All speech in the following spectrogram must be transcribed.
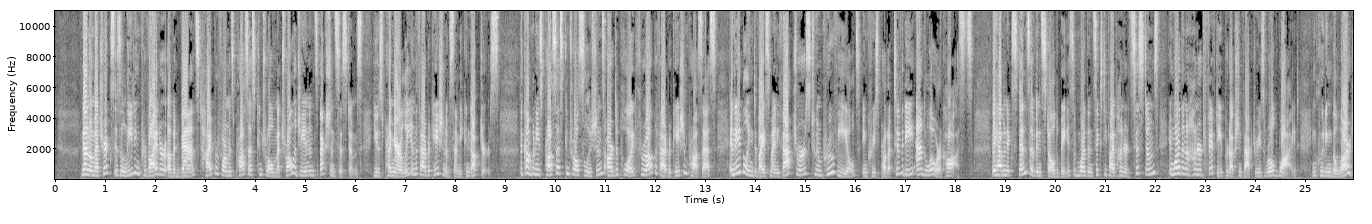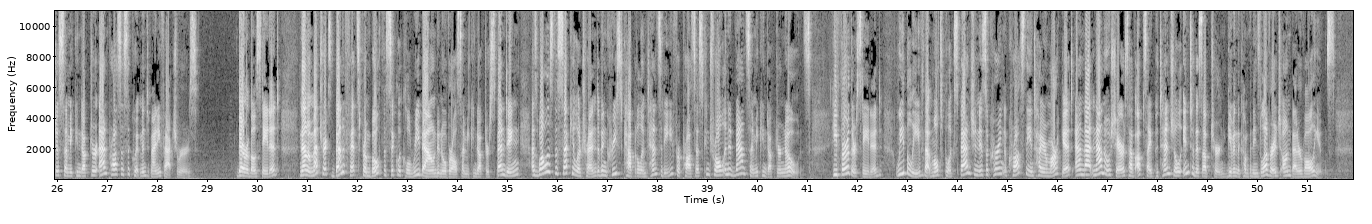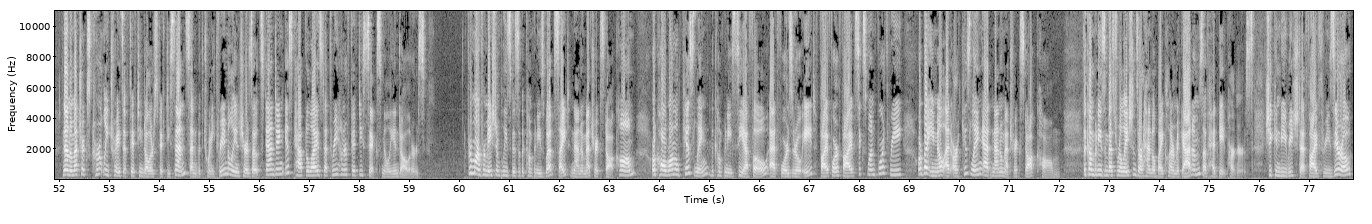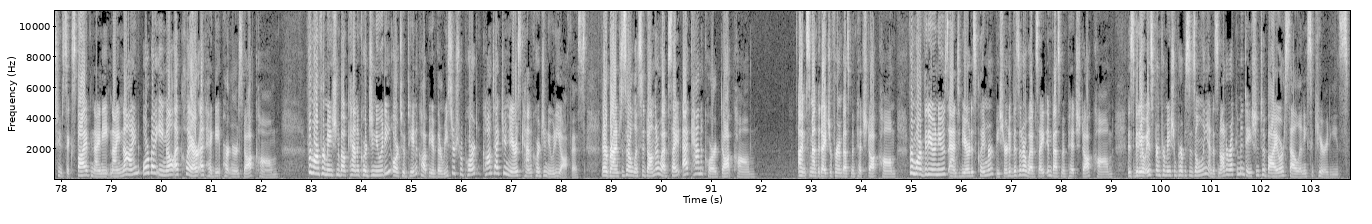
Nanometrics is a leading provider of advanced, high performance process control metrology and inspection systems, used primarily in the fabrication of semiconductors. The company's process control solutions are deployed throughout the fabrication process, enabling device manufacturers to improve yields, increase productivity, and lower costs. They have an extensive installed base of more than 6,500 systems in more than 150 production factories worldwide, including the largest semiconductor and process equipment manufacturers. Baribeau stated, Nanometrics benefits from both the cyclical rebound in overall semiconductor spending, as well as the secular trend of increased capital intensity for process control in advanced semiconductor nodes. He further stated, We believe that multiple expansion is occurring across the entire market and that nano shares have upside potential into this upturn given the company's leverage on better volumes. Nanometrics currently trades at $15.50 and with 23 million shares outstanding is capitalized at $356 million. For more information, please visit the company's website, nanometrics.com, or call Ronald Kisling, the company's CFO, at 408 545 6143, or by email at rkisling at nanometrics.com. The company's investor relations are handled by Claire McAdams of Headgate Partners. She can be reached at 530 265 9899 or by email at claire at headgatepartners.com. For more information about Canaccord Genuity or to obtain a copy of their research report, contact your nearest Canaccord Genuity office. Their branches are listed on their website at canaccord.com. I'm Samantha Deitcher for InvestmentPitch.com. For more video news and to view our disclaimer, be sure to visit our website, InvestmentPitch.com. This video is for information purposes only and is not a recommendation to buy or sell any securities.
